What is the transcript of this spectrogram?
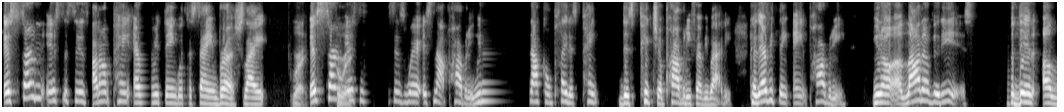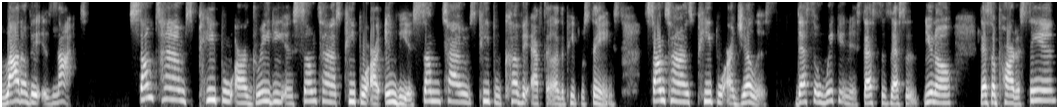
it's certain instances i don't paint everything with the same brush. Like right. it's certain Correct. instances where it's not poverty we're not going to play this paint this picture of poverty for everybody because everything ain't poverty. You know a lot of it is but then a lot of it is not sometimes people are greedy and sometimes people are envious. Sometimes people covet after other people's things. Sometimes people are jealous. That's a wickedness. That's a, that's a you know that's a part of sin.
